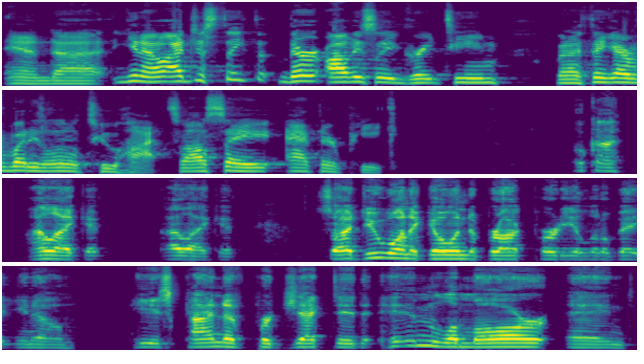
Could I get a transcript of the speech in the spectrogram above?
And, uh, you know, I just think they're obviously a great team, but I think everybody's a little too hot. So I'll say at their peak. Okay. I like it. I like it. So I do want to go into Brock Purdy a little bit. You know, he's kind of projected him, Lamar, and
